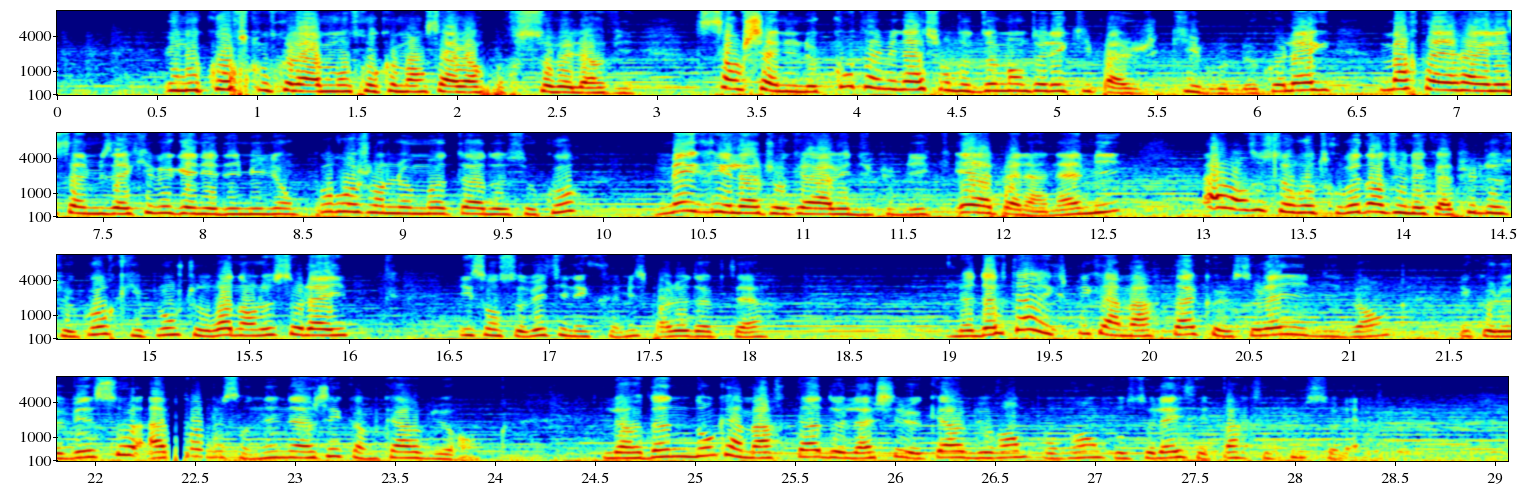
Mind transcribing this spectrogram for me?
Une course contre la montre commence alors pour sauver leur vie. S'enchaîne une contamination de membres de l'équipage qui brûle le collègue, Martha et Riley s'amusent à qui veut gagner des millions pour rejoindre le moteur de secours, Maigri lâche au caravane du public et appelle un ami, avant de se retrouver dans une capsule de secours qui plonge tout droit dans le soleil. Ils sont sauvés in extremis par le docteur. Le docteur explique à Martha que le soleil est vivant et que le vaisseau absorbe son énergie comme carburant. Leur donne donc à Martha de lâcher le carburant pour rendre au soleil ses particules solaires.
